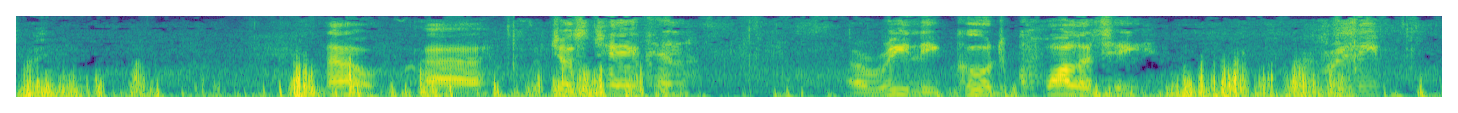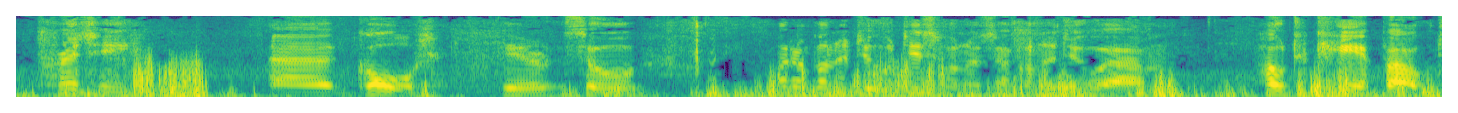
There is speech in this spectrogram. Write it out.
Now, uh, we've just taken a really good quality, really pretty uh, goat here. So what I'm going to do with this one is I'm going to do um, how to cape out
